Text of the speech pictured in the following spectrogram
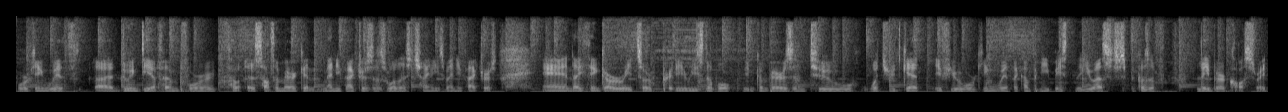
working with uh, doing DFM for uh, South American manufacturers as well as Chinese manufacturers. And I think our rates are pretty reasonable in comparison to what you'd get if you're working with a company based in the US just because of labor costs, right?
